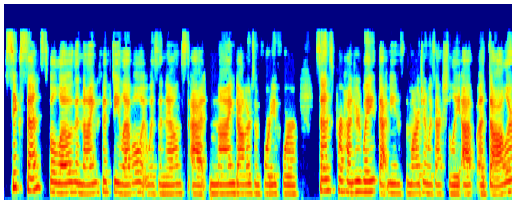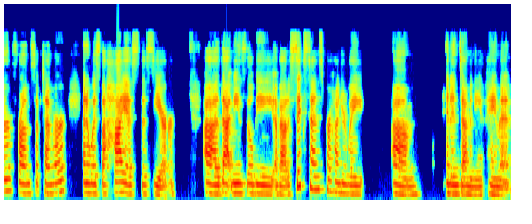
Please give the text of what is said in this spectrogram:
six cents below the 950 level. It was announced at $9.44 per hundredweight. That means the margin was actually up a dollar from September, and it was the highest this year. Uh, that means there'll be about a six cents per hundredweight um, in indemnity payment.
